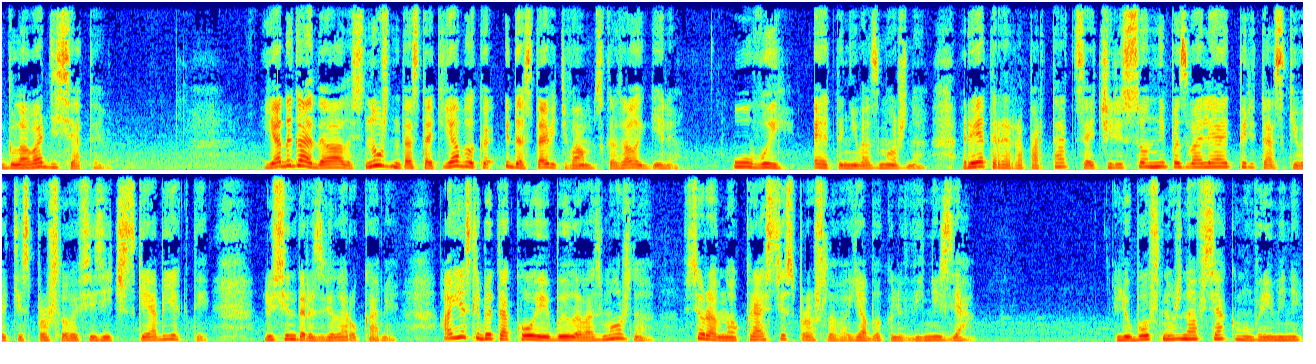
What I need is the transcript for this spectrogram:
Глава десятая. «Я догадалась. Нужно достать яблоко и доставить вам», — сказала Геля. «Увы, это невозможно. Ретро-рапортация через сон не позволяет перетаскивать из прошлого физические объекты». Люсинда развела руками. «А если бы такое и было возможно, все равно красть из прошлого яблоко любви нельзя». «Любовь нужна всякому времени».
